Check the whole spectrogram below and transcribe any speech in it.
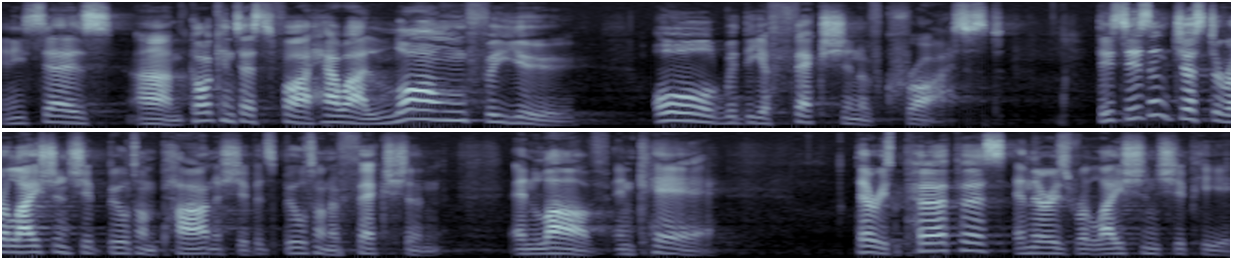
And he says, um, God can testify how I long for you, all with the affection of Christ. This isn't just a relationship built on partnership, it's built on affection and love and care. There is purpose and there is relationship here.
